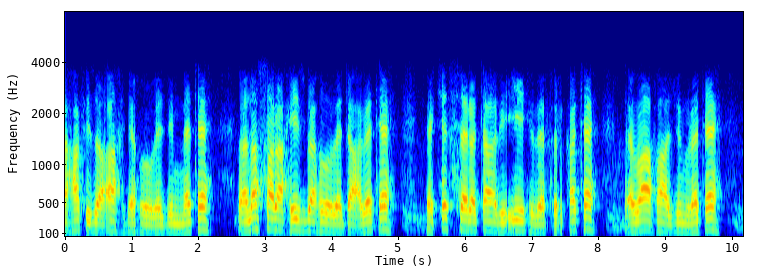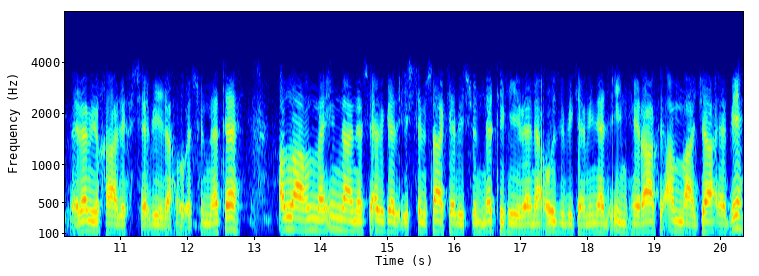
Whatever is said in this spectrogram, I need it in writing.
hafiza ahdehu ve zimmeteh ve nasara hizbehu ve daveteh ve kessere tabi'ih ve fırkateh ve vafa zümreteh ve lem yuhalif sebilehu ve sünnete. Allahümme inna nes'elkel istimsake bi sünnetihi ve ne'uzu bike minel inhirafi amma ca'e bih.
